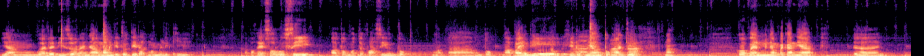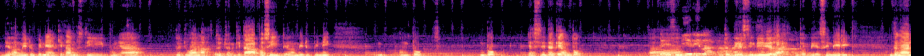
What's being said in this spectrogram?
yang berada di zona nyaman gitu tidak memiliki apa kayak solusi atau motivasi untuk uh, untuk ngapain di Maju, ya, hidupnya untuk maju. Nah, gue pengen menyampaikan ya uh, di dalam hidup ini ya kita mesti punya tujuan lah. Tujuan kita apa sih di dalam hidup ini Un- untuk untuk ya setidaknya untuk uh, diri sendiri lah kan untuk diri sendiri lah, Ah. untuk diri sendiri. Dengan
